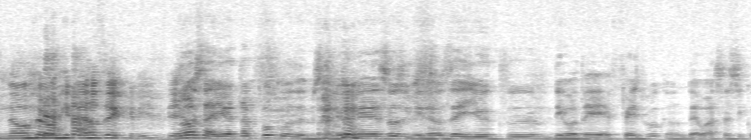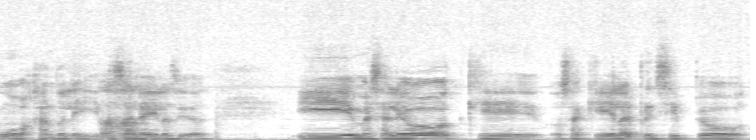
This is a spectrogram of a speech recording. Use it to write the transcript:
no veo videos de Cristian. No, o sea, yo tampoco, me salió en esos videos de YouTube, digo, de Facebook, donde vas así como bajándole y te sale ahí los videos. Y me salió que, o sea, que él al principio,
